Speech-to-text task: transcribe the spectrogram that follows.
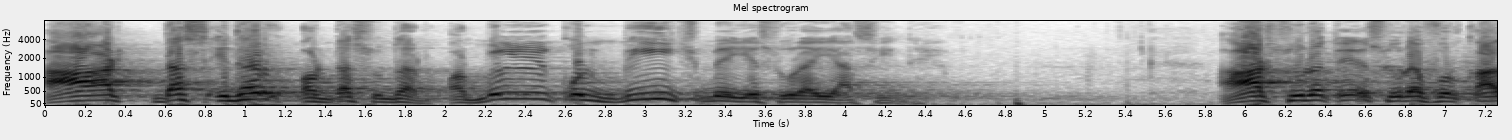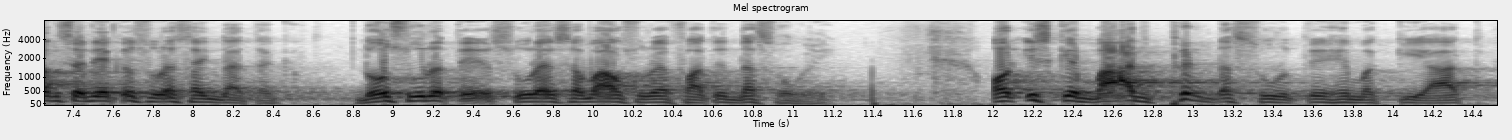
आठ, दस इधर और दस उधर, और बिल्कुल बीच में ये सूरह यासीन है। आठ सूरतें सूरह फुरकान से लेकर सूरह सजदा तक। दो सूरतें, सूरह सबा और सूरह फातिर दस हो गई। और इसके बाद फिर दस सूरतें हैं मक्कियात।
